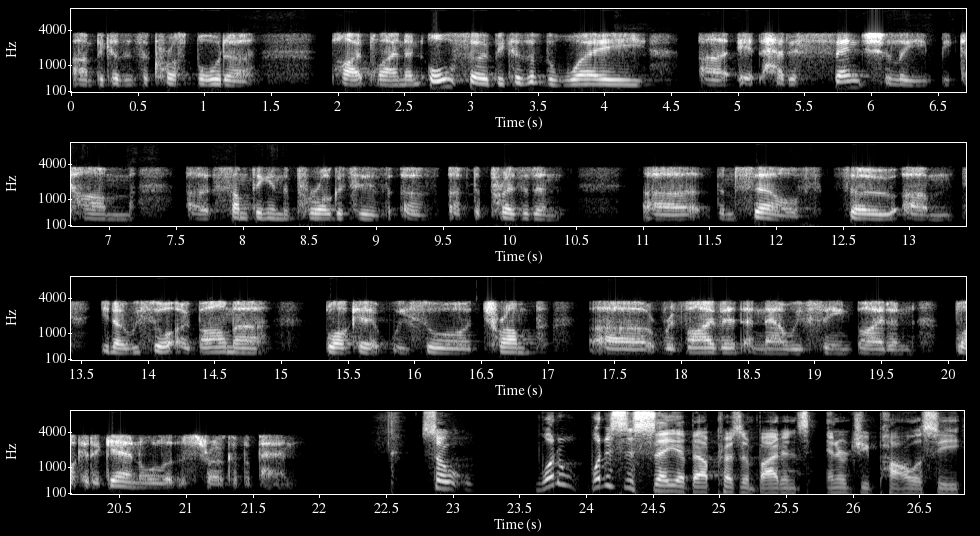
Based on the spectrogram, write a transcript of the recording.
um, because it's a cross-border pipeline, and also because of the way uh, it had essentially become uh, something in the prerogative of, of the president uh, themselves. So, um, you know, we saw Obama block it, we saw Trump uh, revive it, and now we've seen Biden block it again, all at the stroke of a pen. So, what what does this say about President Biden's energy policy,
